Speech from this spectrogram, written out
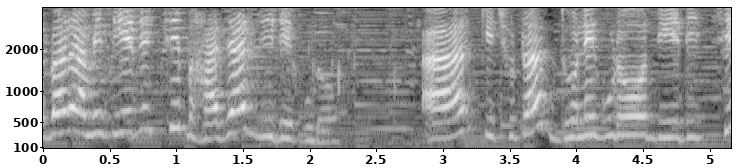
এবার আমি দিয়ে দিচ্ছি ভাজা জিরে গুঁড়ো। আর কিছুটা ধনে গুঁড়ো দিয়ে দিচ্ছি।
